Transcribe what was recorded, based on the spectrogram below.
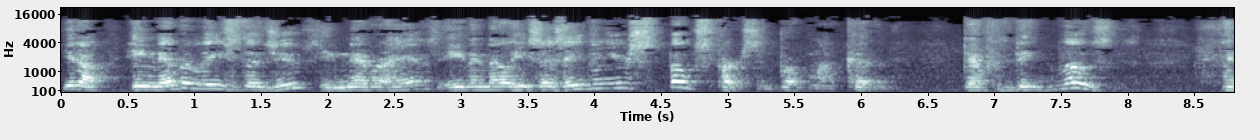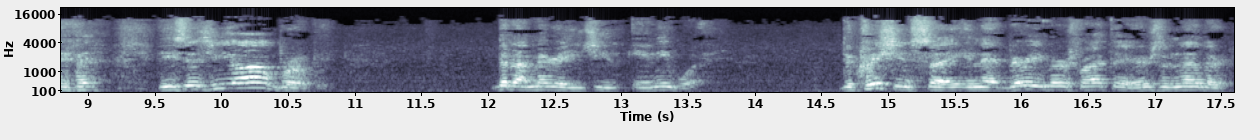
you know, he never leaves the Jews. He never has, even though he says, even your spokesperson broke my covenant. That would be Moses. he says, you all broke it. But I married you anyway. The Christians say in that very verse right there, there's another,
